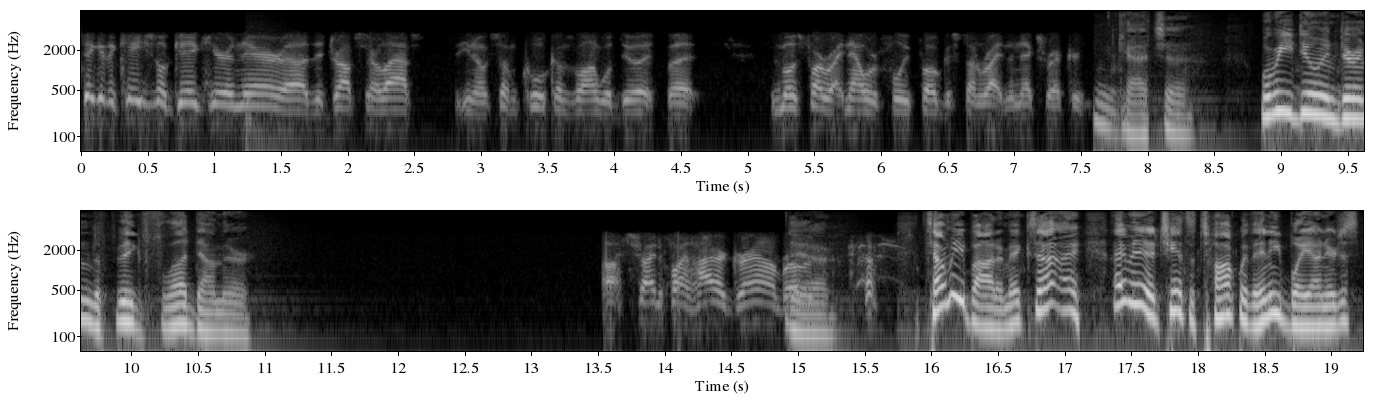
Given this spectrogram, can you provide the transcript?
take an occasional gig here and there uh, that drops in our laps. You know, if something cool comes along, we'll do it. But for the most part, right now, we're fully focused on writing the next record. gotcha. What were you doing during the big flood down there? Uh, trying to find higher ground, brother. Tell me about it, man. 'cause I, I haven't had a chance to talk with anybody on here. Just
